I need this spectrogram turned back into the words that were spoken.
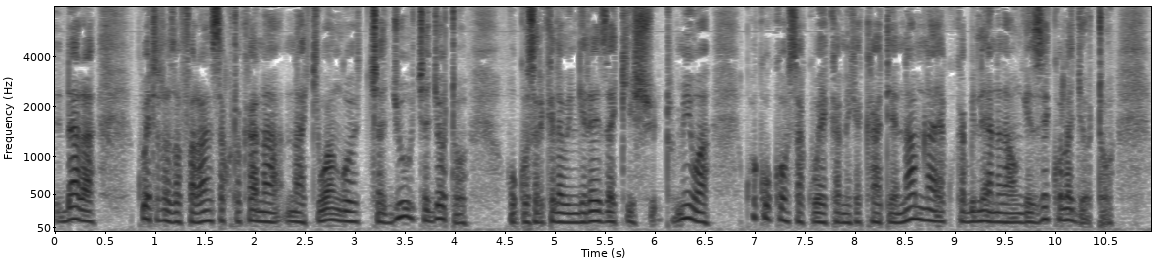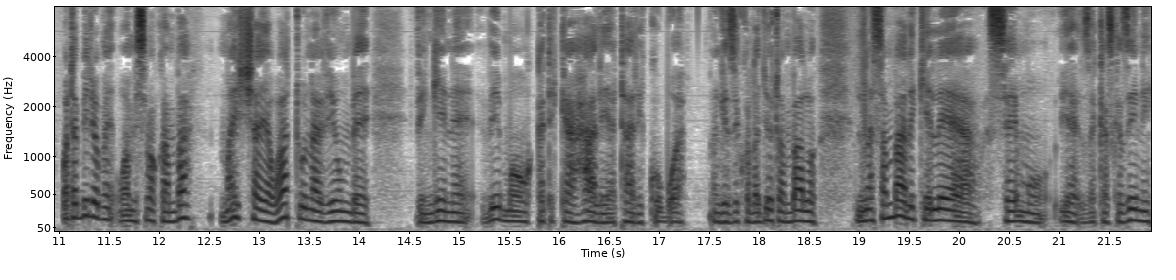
idara kuwe tano za Ufaransa kutokana na kiwango cha juu cha joto, huku serikali ya Uingereza ikishutumiwa kwa kukosa kuweka mikakati ya namna ya kukabiliana na ongezeko la joto. Watabiri wamesema kwamba maisha ya watu na viumbe vingine vimo katika hali hatari kubwa. Ongezeko la joto ambalo linasambaa likielea sehemu za kaskazini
